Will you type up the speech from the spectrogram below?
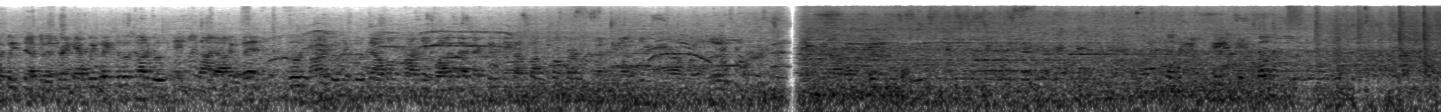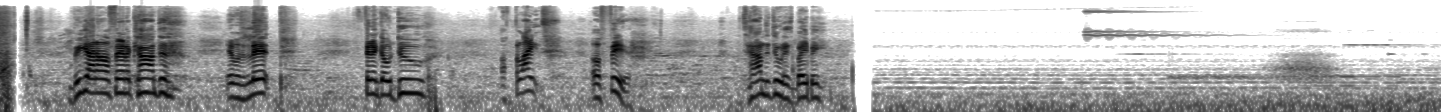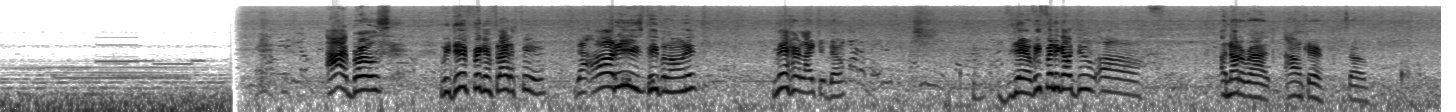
Please step to the gap. We wait till those articles inside. Those articles include parking phone person. We got off Anaconda. It was lit. Finna go do a flight of fear. Time to do this, baby. All right, bros. We did freaking flight of fear. Got all these people on it. Me and her liked it though. Yeah, we finna go do uh, another ride. I don't care. So,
